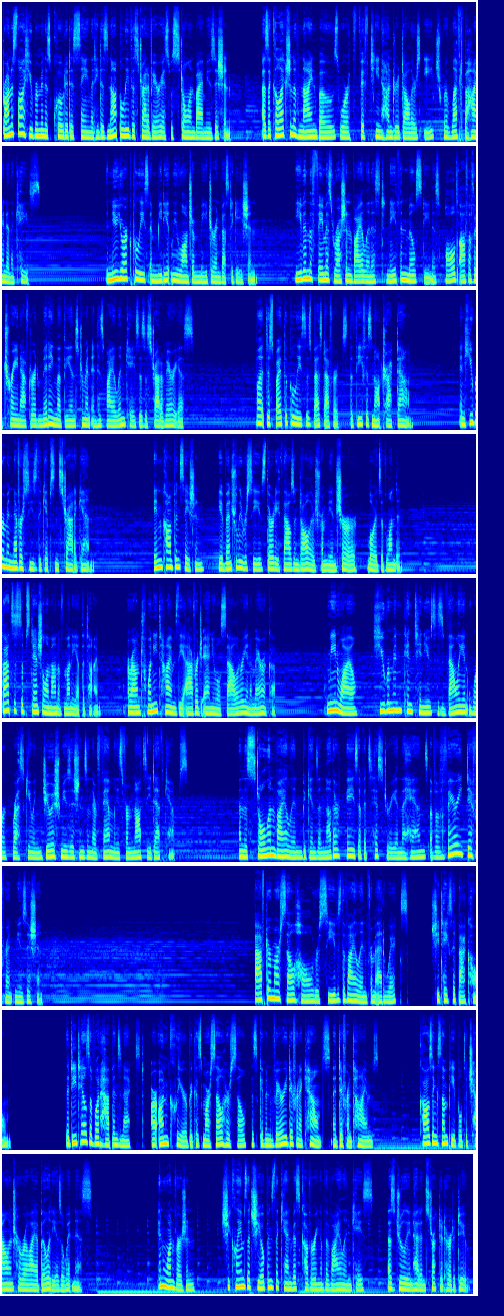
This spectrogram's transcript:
Bronislaw Huberman is quoted as saying that he does not believe the Stradivarius was stolen by a musician, as a collection of nine bows worth $1,500 each were left behind in the case the New York police immediately launch a major investigation. Even the famous Russian violinist Nathan Milstein is hauled off of a train after admitting that the instrument in his violin case is a Stradivarius. But despite the police's best efforts, the thief is not tracked down. And Huberman never sees the Gibson Strat again. In compensation, he eventually receives $30,000 from the insurer, Lloyds of London. That's a substantial amount of money at the time around 20 times the average annual salary in America. Meanwhile, Huberman continues his valiant work rescuing Jewish musicians and their families from Nazi death camps. And the stolen violin begins another phase of its history in the hands of a very different musician. After Marcelle Hall receives the violin from Ed Wicks, she takes it back home. The details of what happens next are unclear because Marcelle herself has given very different accounts at different times, causing some people to challenge her reliability as a witness. In one version, she claims that she opens the canvas covering of the violin case, as Julian had instructed her to do.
